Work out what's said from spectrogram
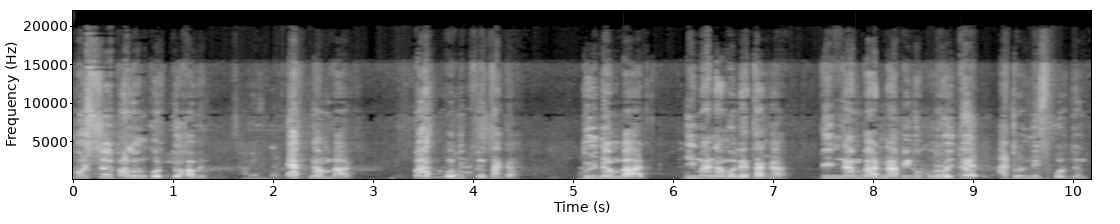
অবশ্যই পালন করতে হবে। এক নাম্বার, পাক পবিত্র থাকা। দুই নাম্বার ইমান আমলে থাকা। তিন নাম্বার, নাভির উপর হইতে আঠুর নিচ পর্যন্ত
